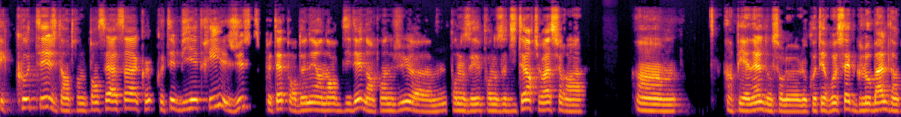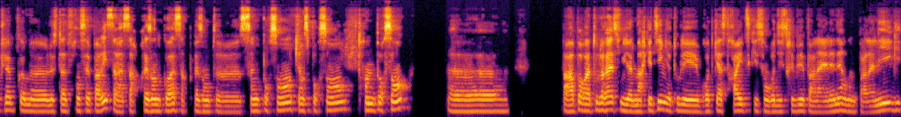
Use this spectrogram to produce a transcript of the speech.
et côté, j'étais en train de penser à ça, côté billetterie, juste peut-être pour donner un ordre d'idée d'un point de vue euh, pour nos pour nos auditeurs, tu vois, sur un un, PNL, donc sur le, le côté recette globale d'un club comme euh, le Stade Français Paris, ça ça représente quoi? Ça représente 5%, 15%, 30% euh, par rapport à tout le reste où il y a le marketing, il y a tous les broadcast rights qui sont redistribués par la LNR, donc par la Ligue.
